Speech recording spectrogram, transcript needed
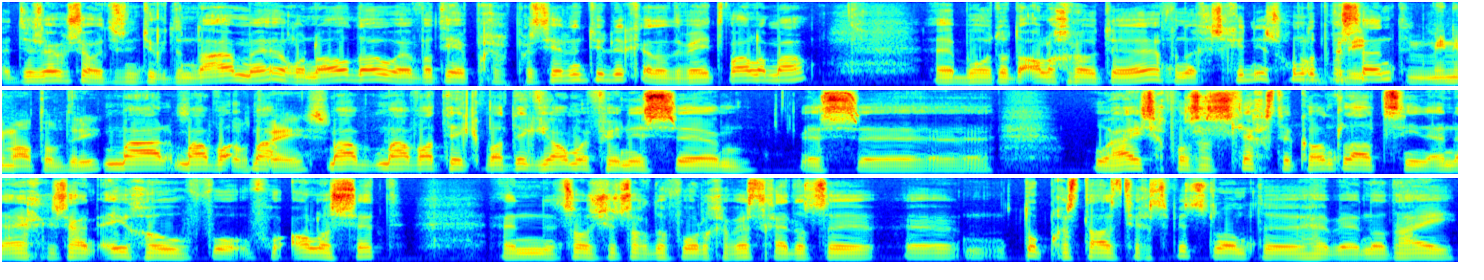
Het is ook zo. Het is natuurlijk de naam, hè, Ronaldo, hè, wat hij heeft gepresteerd natuurlijk. En dat weten we allemaal. Hij behoort tot de alle grote hè, van de geschiedenis, 100%. Top drie, minimaal top 3. Maar, maar, Top maar, maar, maar wat, ik, wat ik jammer vind is, ehm, is eh, hoe hij zich van zijn slechtste kant laat zien. En eigenlijk zijn ego voor, voor alles zet. En zoals je zag de vorige wedstrijd, dat ze eh, een topprestatie tegen Zwitserland eh, hebben. En dat hij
